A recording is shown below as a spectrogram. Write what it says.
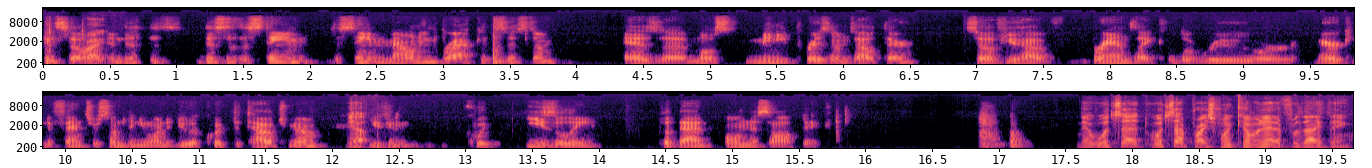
And so, Right. and this is this is the same the same mounting bracket system as uh, most mini prisms out there. So if you have brands like Larue or American Defense or something, you want to do a quick detach mount, Yeah. you can quick easily put that on this optic. Now, what's that? What's that price point coming at for that thing?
